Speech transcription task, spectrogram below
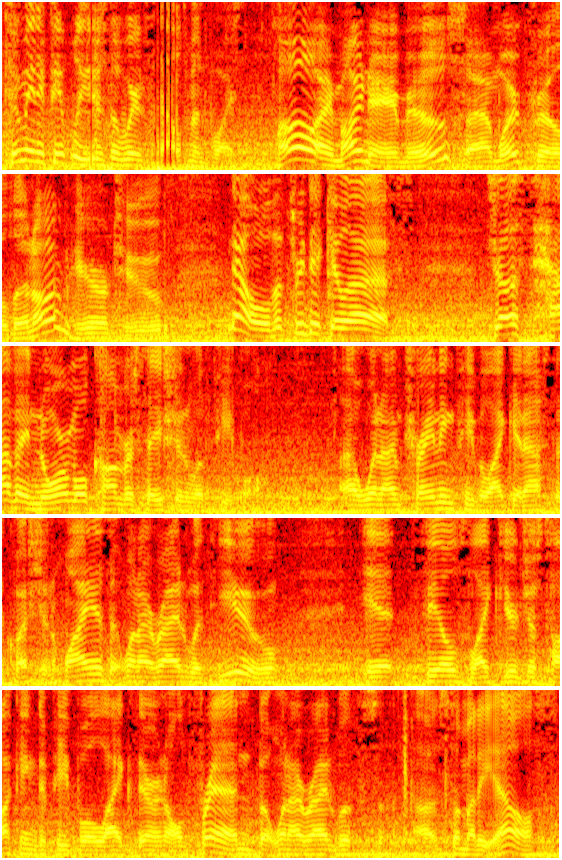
Too many people use the weird salesman voice. Hi, my name is Sam Wakefield, and I'm here to. No, that's ridiculous. Just have a normal conversation with people. Uh, when I'm training people, I get asked the question why is it when I ride with you, it feels like you're just talking to people like they're an old friend, but when I ride with uh, somebody else,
